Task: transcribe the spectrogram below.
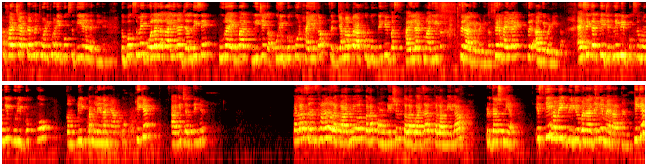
तो हर चैप्टर में थोड़ी थोड़ी बुक्स दिए रहती हैं। तो बुक्स में गोला लगा लेना जल्दी से, पूरा एक बार लीजिएगा, पूरी बुक को उठाइएगा, फिर जहाँ पर आपको बुक देखे, बस हाईलाइट मारिएगा, फिर आगे बढ़िएगा, फिर हाईलाइट फिर आगे बढ़िएगा। ऐसे करके जितनी भी बुक्स होंगी, पूरी बुक को कंप्लीट पढ़ लेना है आपको, ठीक है? आगे चलते हैं। कला संस्थान और अकादमी और कला फाउंडेशन, कला बाज़ार, कला मेला प्रदर्शनियाँ। इसकी हम एक वीडियो बना देंगे मैराथन, ठीक है?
